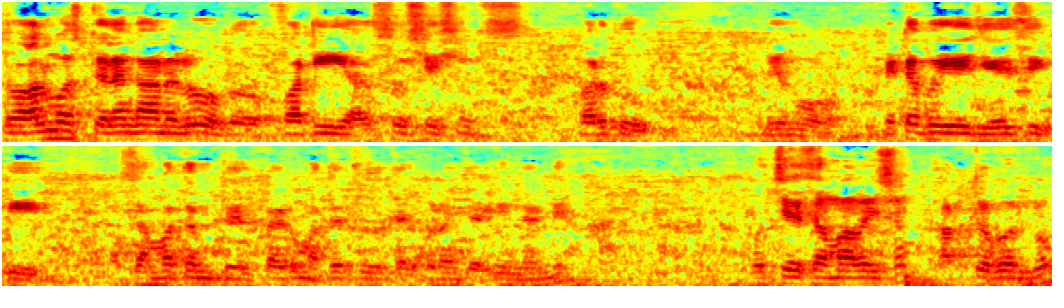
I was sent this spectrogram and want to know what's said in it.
సో ఆల్మోస్ట్ తెలంగాణలో ఒక ఫార్టీ అసోసియేషన్స్ వరకు మేము పెట్టబోయే జేఏసీకి సమ్మతం తెలిపారు మద్దతు తెలపడం జరిగిందండి. వచ్చే సమావేశం అక్టోబర్లో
